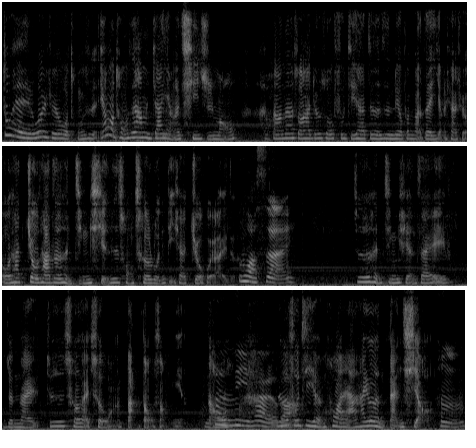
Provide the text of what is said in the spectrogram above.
对，我也觉得我同事，因为我同事他们家养了七只猫，然后那时候他就说腹肌他真的是没有办法再养下去，哦，他救他真的很惊险，是从车轮底下救回来的，哇塞，就是很惊险，在人来就是车来车往的大道上面，然后太厉害了吧？那个腹肌很坏啊，他又很胆小，嗯，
